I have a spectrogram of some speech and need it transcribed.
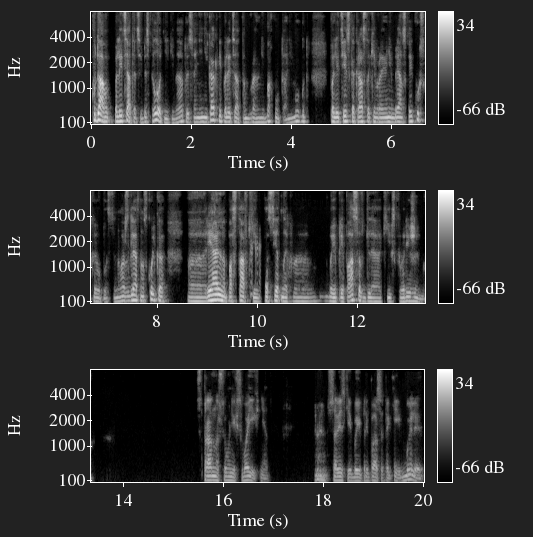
куда полетят эти беспилотники, да, то есть они никак не полетят там в районе Бахмута, они могут полететь как раз-таки в районе Брянской и Курской области. На ваш взгляд, насколько э, реально поставки кассетных э, боеприпасов для киевского режима? Странно, что у них своих нет. Советские боеприпасы такие были.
